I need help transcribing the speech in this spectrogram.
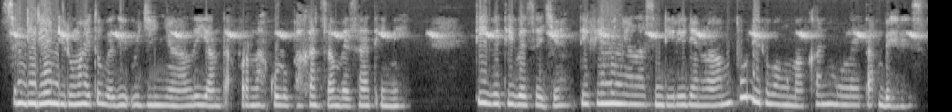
Sendirian di rumah itu bagi uji nyali yang tak pernah kulupakan sampai saat ini. Tiba-tiba saja TV menyala sendiri dan lampu di ruang makan mulai tak beres.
